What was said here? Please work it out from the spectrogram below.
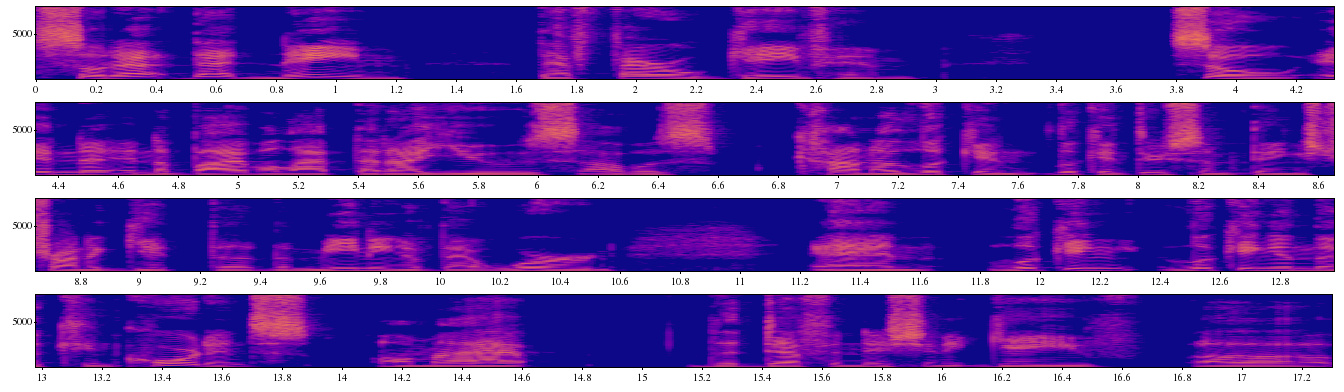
so that that name that Pharaoh gave him. So in the in the Bible app that I use, I was kind of looking looking through some things trying to get the the meaning of that word and looking looking in the concordance on my app the definition it gave uh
